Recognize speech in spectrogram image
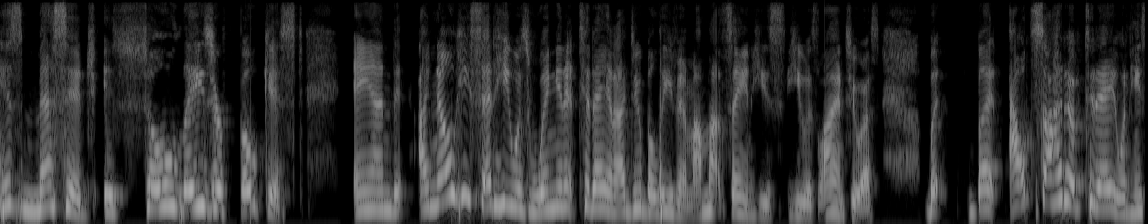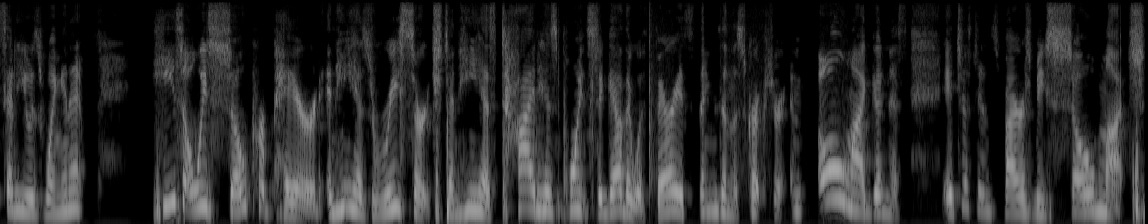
his message is so laser focused. And I know he said he was winging it today, and I do believe him. I'm not saying he's he was lying to us, but but outside of today, when he said he was winging it, he's always so prepared and he has researched and he has tied his points together with various things in the scripture and oh my goodness it just inspires me so much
